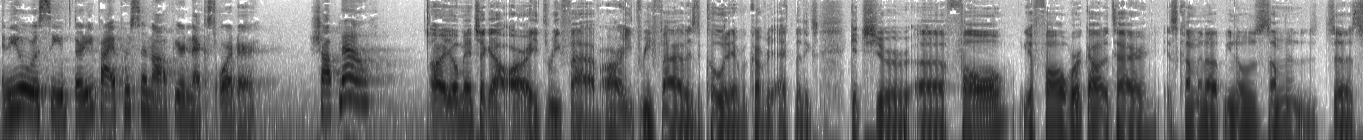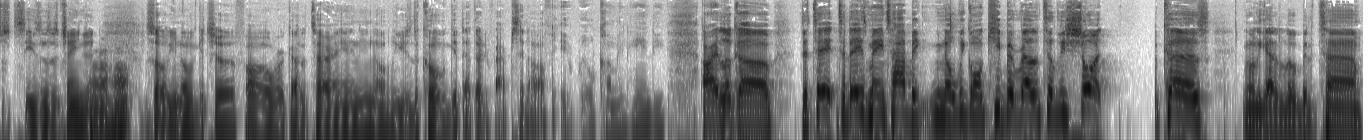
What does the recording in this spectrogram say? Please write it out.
and you will receive 35% off your next order. Shop now. All right, yo, man, check out RA35. RA35 is the code at Recovery Athletics. Get your uh, fall, your fall workout attire. It's coming up. You know, summer uh, seasons are changing. So, you know, get your fall workout attire and, you know, use the code, get that 35% off. It will come in handy. All right, look, uh, the ta- today's main topic, you know, we're going to keep it relatively short because we only got a little bit of time.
